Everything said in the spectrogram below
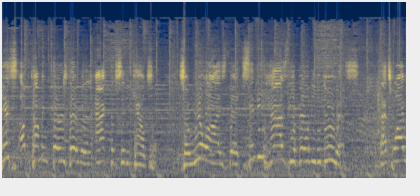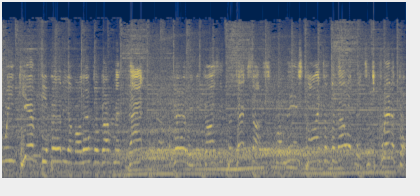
this upcoming Thursday with an act of city council. So realize that Cindy has the ability to do this. That's why we give the ability of our local government that ability because it protects us from these kinds of developments. It's critical.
